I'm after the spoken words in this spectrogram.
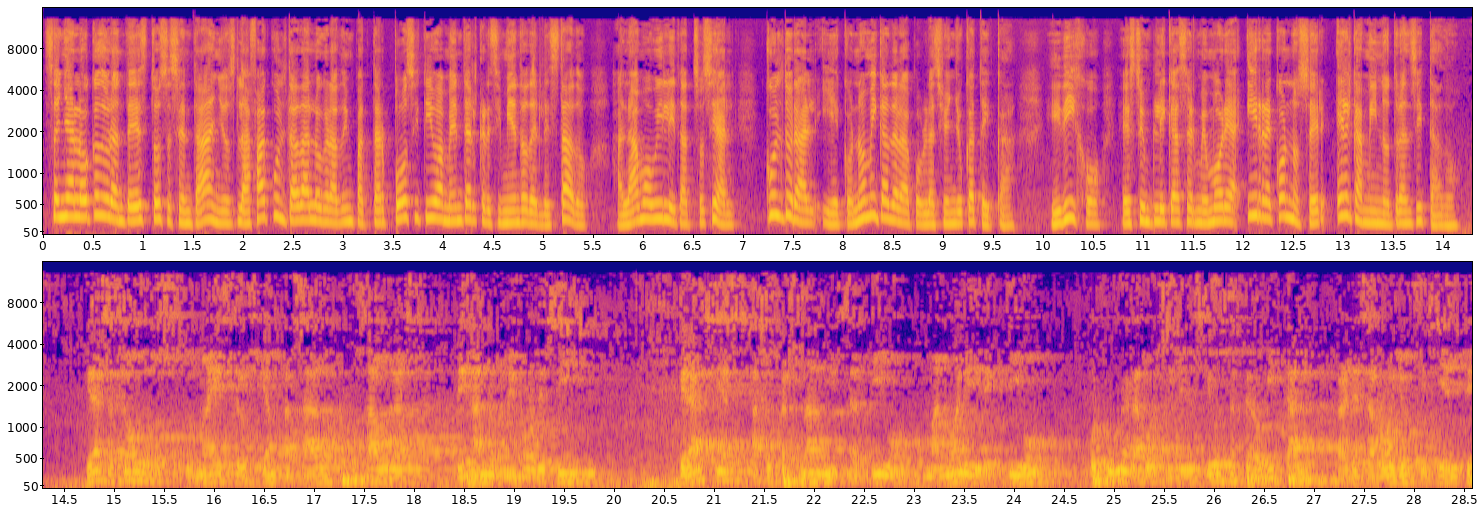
Señaló que durante estos 60 años la facultad ha logrado impactar positivamente al crecimiento del Estado, a la movilidad social, cultural y económica de la población yucateca. Y dijo, esto implica hacer memoria y reconocer el camino transitado. Gracias a todos los maestros que han pasado por los aulas dejando lo mejor de sí. Gracias a su personal administrativo, manual y directivo por una labor silenciosa pero vital para el desarrollo eficiente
